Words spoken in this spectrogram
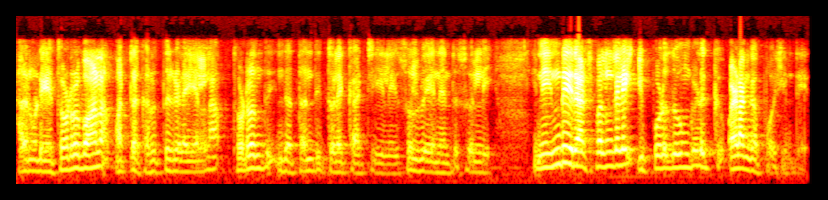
அதனுடைய தொடர்பான மற்ற கருத்துக்களை எல்லாம் தொடர்ந்து இந்த தந்தி தொலைக்காட்சியிலே சொல்வேன் என்று சொல்லி இனி இந்திய ராசி பலன்களை இப்பொழுது உங்களுக்கு வழங்கப் போகின்றேன்.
